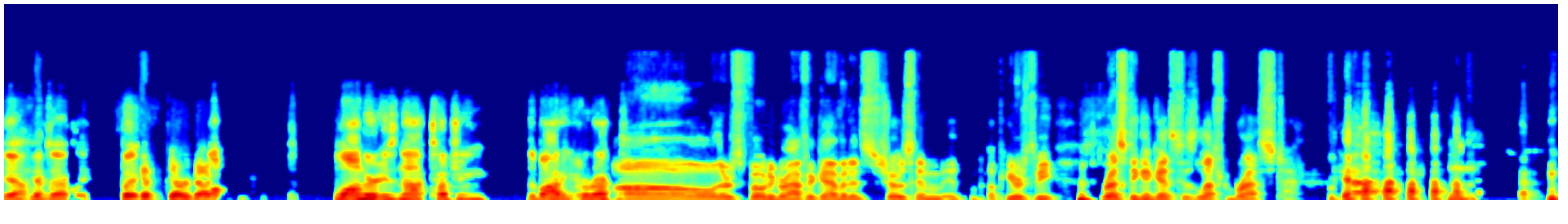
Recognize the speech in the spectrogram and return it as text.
yeah, Yeah. exactly. But Yep, Gary back. Langer is not touching the body, correct? Oh, there's photographic evidence shows him. It appears to be resting against his left breast. Hmm.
